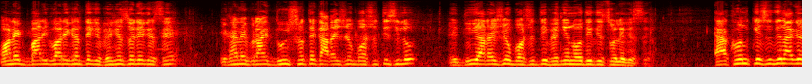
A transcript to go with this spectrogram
অনেক বাড়ি ঘর এখান থেকে ভেঙে চলে গেছে। এখানে প্রায় দুইশো থেকে আড়াইশো বসতি ছিল। এই দুই আড়াইশো বসতি ভেঙে নদীতে চলে গেছে। এখন কিছুদিন আগে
